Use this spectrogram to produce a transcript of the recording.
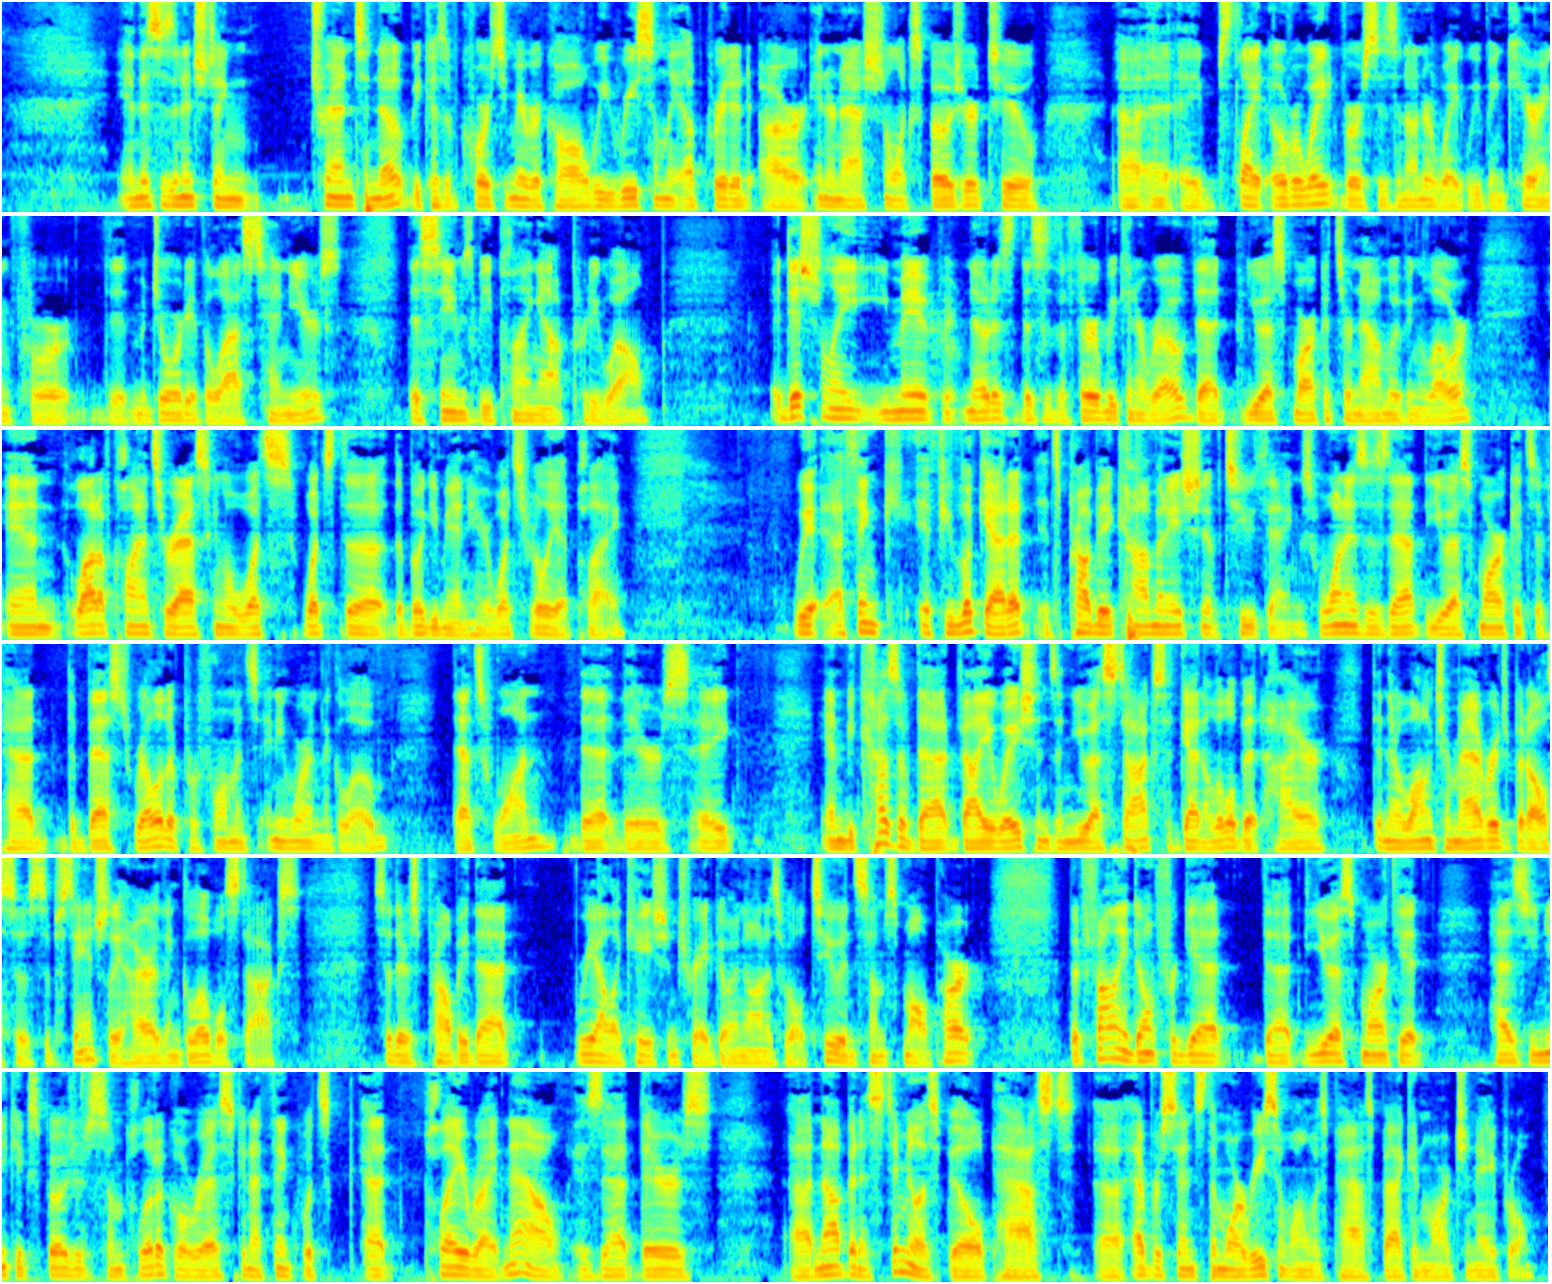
And this is an interesting trend to note because, of course, you may recall we recently upgraded our international exposure to uh, a, slight overweight versus an underweight we've been carrying for the majority of the last 10 years. This seems to be playing out pretty well. Additionally, you may have noticed this is the third week in a row that U.S. markets are now moving lower. And a lot of clients are asking, well, what's, what's the, the boogeyman here? What's really at play? We, I think if you look at it, it's probably a combination of two things. One is is that the U.S. markets have had the best relative performance anywhere in the globe. That's one. That there's a, and because of that, valuations in U.S. stocks have gotten a little bit higher than their long-term average, but also substantially higher than global stocks. So there's probably that reallocation trade going on as well too, in some small part. But finally, don't forget that the U.S. market has unique exposure to some political risk. And I think what's at play right now is that there's uh, not been a stimulus bill passed uh, ever since the more recent one was passed back in March and April.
